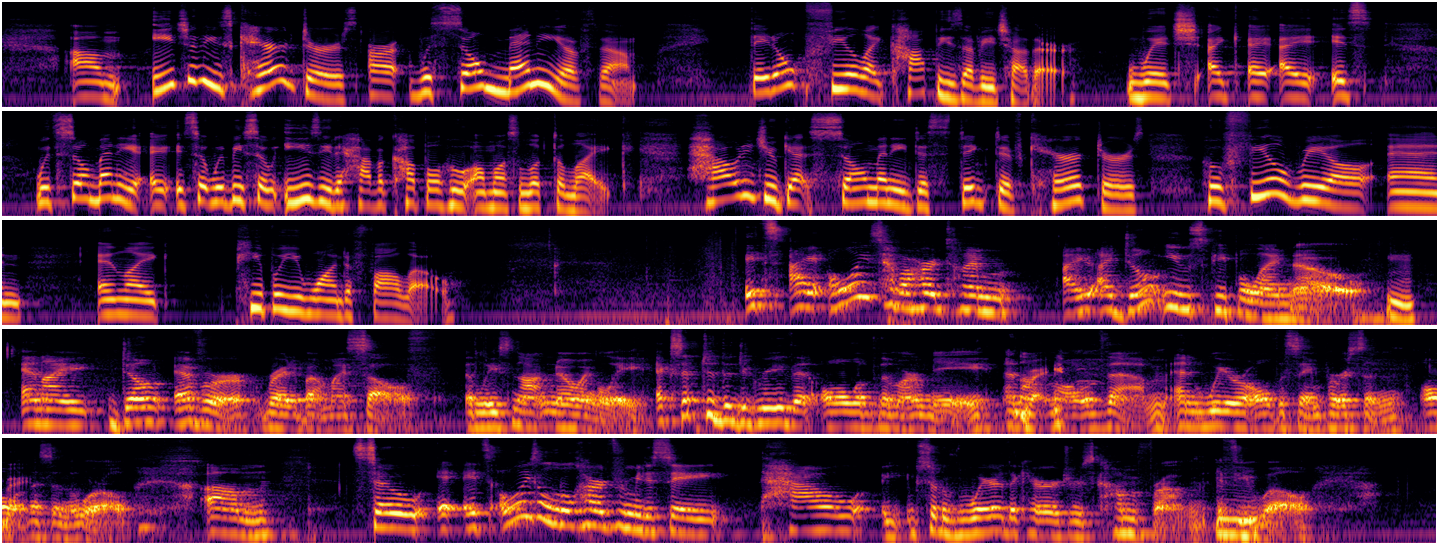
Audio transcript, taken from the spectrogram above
Um, each of these characters are with so many of them, they don't feel like copies of each other, which I, I, I it's with so many. It's, it would be so easy to have a couple who almost looked alike. How did you get so many distinctive characters who feel real and and like people you want to follow? It's I always have a hard time. I, I don't use people I know, and I don't ever write about myself. At least not knowingly, except to the degree that all of them are me and I'm all of them, and we're all the same person, all Right. of us in the world. Um, so it, it's always a little hard for me to say how, sort of, where the characters come from, if you will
